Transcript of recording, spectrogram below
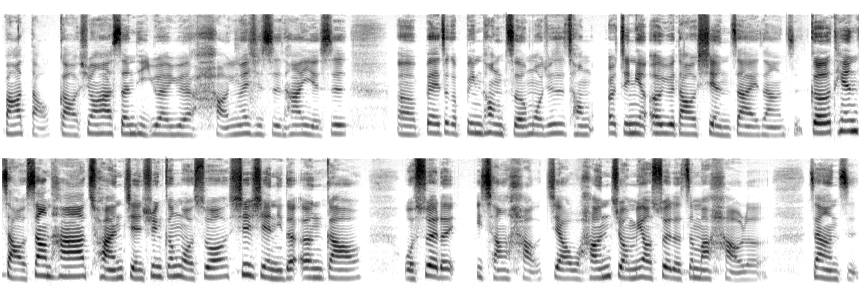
帮他祷告，希望他身体越来越好，因为其实他也是。呃，被这个病痛折磨，就是从二今年二月到现在这样子。隔天早上，他传简讯跟我说：“谢谢你的恩高，我睡了一场好觉，我很久没有睡得这么好了。”这样子，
